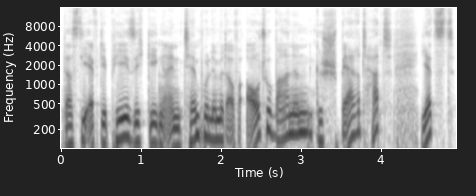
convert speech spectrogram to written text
dass die FDP sich gegen ein Tempolimit auf Autobahnen gesperrt hat. Jetzt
